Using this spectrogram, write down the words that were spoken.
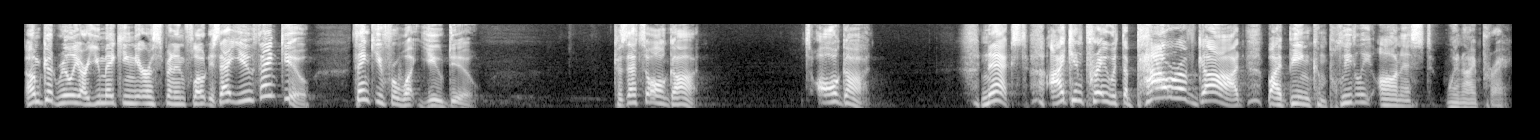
I'm good. Really? Are you making the earth spin and float? Is that you? Thank you. Thank you for what you do. Because that's all God. It's all God. Next, I can pray with the power of God by being completely honest when I pray.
